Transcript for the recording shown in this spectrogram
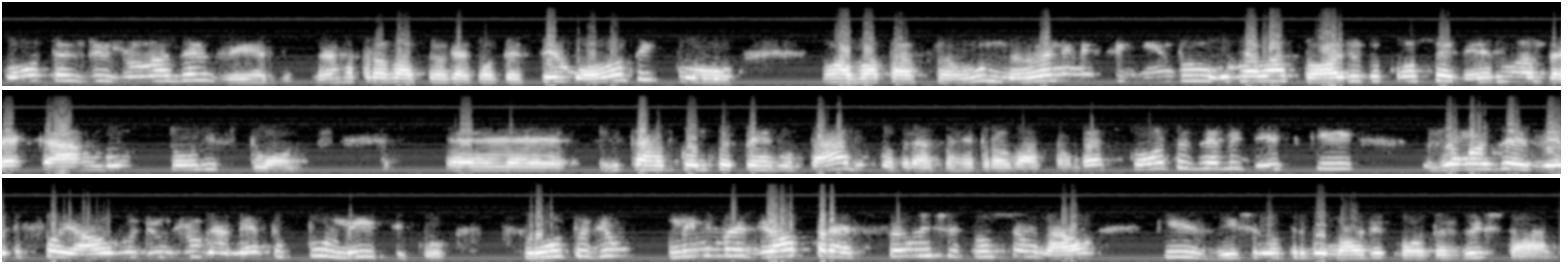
contas de João Azevedo. Né? A reprovação que aconteceu ontem por uma votação unânime, seguindo o relatório do conselheiro André Carlos Torres Pontes. É, Ricardo, quando foi perguntado sobre essa reprovação das contas, ele disse que João Azevedo foi alvo de um julgamento político, fruto de um clima de opressão institucional que existe no Tribunal de Contas do Estado.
